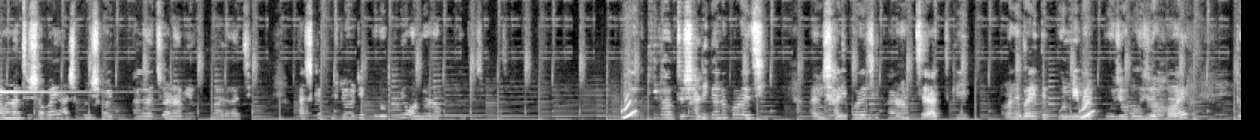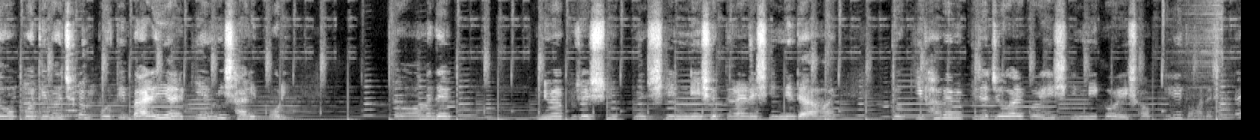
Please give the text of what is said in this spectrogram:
কেমন আছে সবাই? আশা করি সবাই ভালো আছো আর আমিও খুব ভালো আছি। আজকে ভিডিওটি পুরোপুরি অন্যরকম হতে চলেছে। কি ভাবছ, শাড়ি কেন পরেছি? আমি শাড়ি পরেছি কারণ হচ্ছে আজকে আমাদের বাড়িতে পূর্ণিমার পুজো পুজো হয়। তো প্রতি বছর, প্রতিবারই আর কি আমি শাড়ি পরি। তো আমাদের পূর্ণিমার পুজোর সিন্নি, সত্যনারায়ণের সিন্নি দেওয়া হয়। তো কীভাবে আমি পুজো জোগাড় করি, সিন্নি করি, সব কিছুই তোমাদের সাথে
